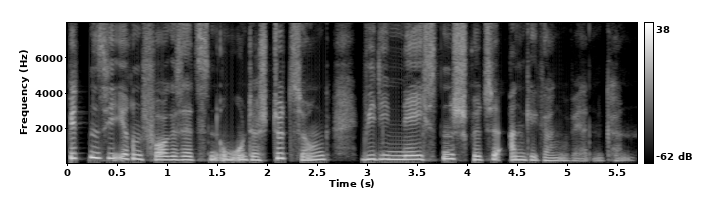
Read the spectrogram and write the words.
Bitten Sie Ihren Vorgesetzten um Unterstützung, wie die nächsten Schritte angegangen werden können.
